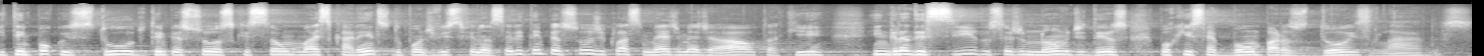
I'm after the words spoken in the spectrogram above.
que têm pouco estudo, tem pessoas que são mais carentes do ponto de vista financeiro, e tem pessoas de classe média, média alta aqui. Engrandecido seja o nome de Deus, porque isso é bom para os dois lados.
